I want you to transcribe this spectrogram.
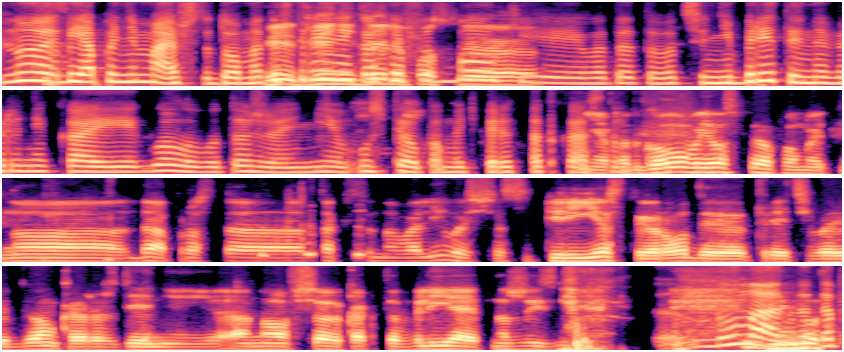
Ну, я понимаю, что дома ты в трениках и футболке, после... и вот это вот все небритый наверняка, и голову тоже не успел помыть перед подкастом. Нет, под голову я успел помыть, но да, просто так все навалилось сейчас, переезд, и роды третьего ребенка, рождение, оно все как-то влияет на жизнь. Э, ну ладно, доп...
